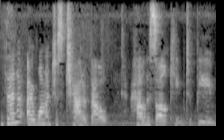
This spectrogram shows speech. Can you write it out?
then I want to just chat about how this all came to be.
